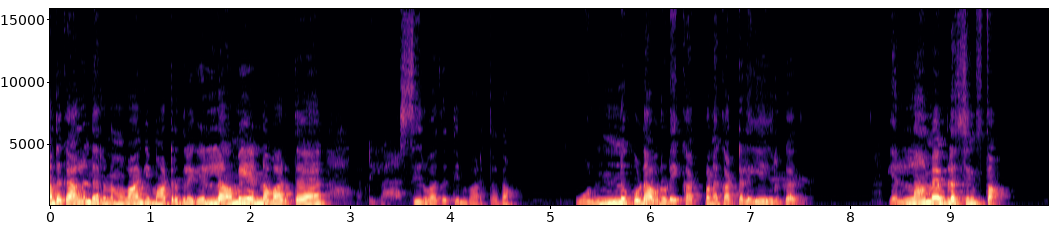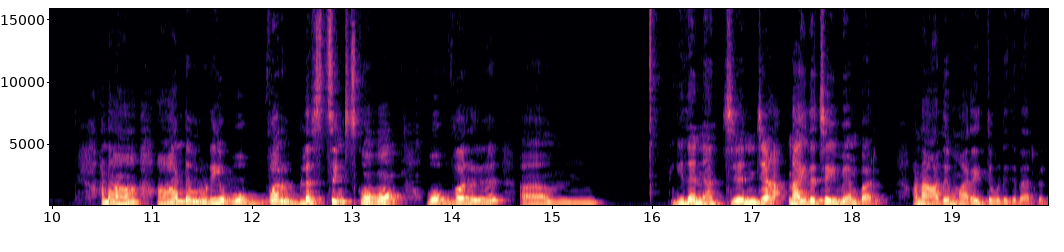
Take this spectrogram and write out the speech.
அந்த கேலண்டரை நம்ம வாங்கி மாற்றுறதுல எல்லாமே என்ன வார்த்தை? அப்படி ஆசீர்வாதத்தின் வார்த்தை தான். ஒன்று கூட அவருடைய கற்பனை கட்டளையே இருக்காது. எல்லாமே பிளெஸ்ஸிங்ஸ் தான். ஆனால் ஆண்டவருடைய ஒவ்வொரு பிளஸ்ஸிங்ஸ்க்கும் ஒவ்வொரு இதை நான் செஞ்சால் நான் இதை செய்வேன் பாரு. ஆனால் அதை மறைத்து விடுகிறார்கள்.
